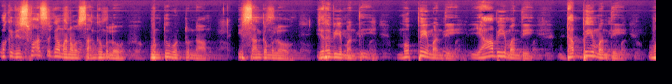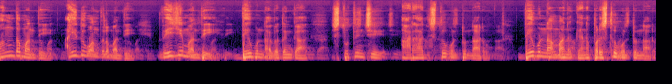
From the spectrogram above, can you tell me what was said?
ఒక విశ్వాసగా మనం సంఘములో ఉంటూ ఉంటున్నాం. ఈ సంఘములో ఇరవై మంది ముప్పై మంది యాభై మంది డెబ్భై మంది వంద మంది ఐదు వందల మంది వెయ్యి మంది దేవుణ్ణి ఆ విధంగా స్తుతించి ఆరాధిస్తూ ఉంటున్నారు. దేవుణ్ణి మనం గణపరుస్తూ ఉంటున్నారు.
